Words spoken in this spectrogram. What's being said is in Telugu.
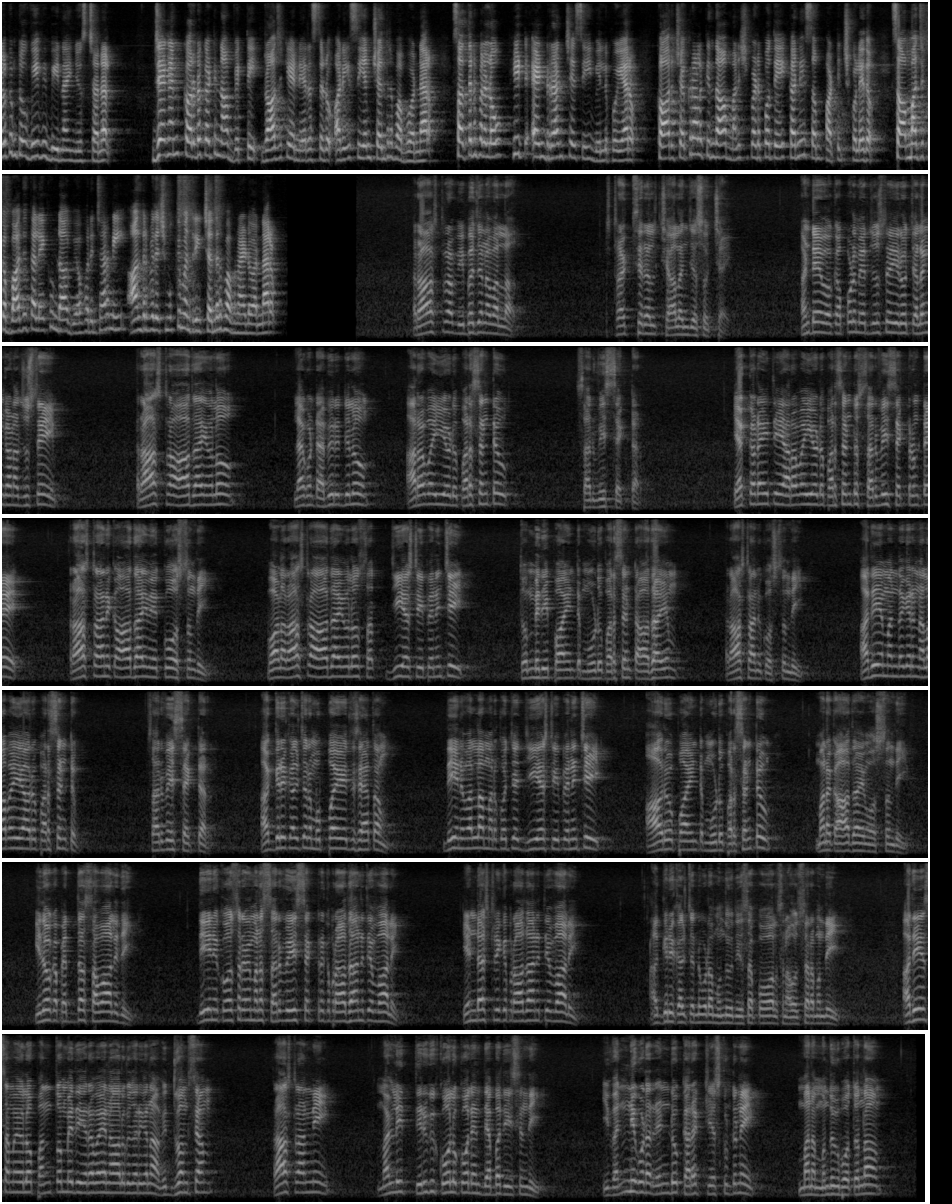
Welcome to VVB nine news channel. Jagan కరుడు కట్టిన వ్యక్తి రాజకీయ నేరస్తుడు అని సీఎం చంద్రబాబు అన్నారు. సత్తెనపల్లిలో హిట్ అండ్ రన్ చేసి వెళ్ళిపోయారు కారు చక్రాల కింద మనిషి పడిపోతే కనీసం పట్టించుకోలేదు. సామాజిక బాధ్యత లేకుండా వ్యవహరించారని ఆంధ్రప్రదేశ్ ముఖ్యమంత్రి చంద్రబాబు నాయుడు అన్నారు. రాష్ట్ర విభజన వల్ల స్ట్రక్చరల్ ఛాలెంజెస్ వచ్చాయి. అంటే ఒకప్పుడు మీరు చూస్తే ఈరోజు తెలంగాణ చూస్తే రాష్ట్ర ఆదాయంలో లేకుంటే అభివృద్ధిలో అరవై ఏడు పర్సెంట్ సర్వీస్ సెక్టర్. ఎక్కడైతే అరవై ఏడు పర్సెంట్ సర్వీస్ సెక్టర్ ఉంటే రాష్ట్రానికి ఆదాయం ఎక్కువ వస్తుంది. వాళ్ళ రాష్ట్ర ఆదాయంలో జిఎస్టిపి నుంచి తొమ్మిది పాయింట్ మూడు పర్సెంట్ ఆదాయం రాష్ట్రానికి వస్తుంది. అదే మన దగ్గర నలభై ఆరు పర్సెంట్ సర్వీస్ సెక్టర్. అగ్రికల్చర్ ముప్పై ఐదు శాతం. దీనివల్ల మనకు వచ్చే జిఎస్టిపి నుంచి ఆరు పాయింట్ మూడు పర్సెంట్ మనకు ఆదాయం వస్తుంది. ఇది ఒక పెద్ద సవాల్ ఇది దీనికోసమే మన సర్వీస్ సెక్టర్కి ప్రాధాన్యత ఇవ్వాలి. ఇండస్ట్రీకి ప్రాధాన్యత ఇవ్వాలి. అగ్రికల్చర్ని కూడా ముందుకు తీసుకుపోవాల్సిన అవసరం ఉంది. అదే సమయంలో పంతొమ్మిది ఇరవై నాలుగు జరిగిన విధ్వంసం రాష్ట్రాన్ని మళ్ళీ తిరిగి కోలుకోలేని దెబ్బతీసింది ఇవన్నీ కూడా రెండు కరెక్ట్ చేసుకుంటూనే మనం ముందుకు పోతున్నాం.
